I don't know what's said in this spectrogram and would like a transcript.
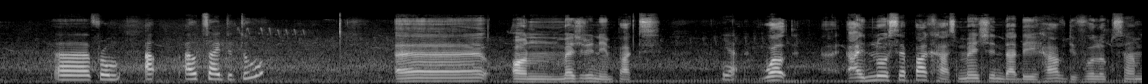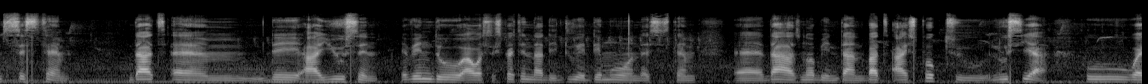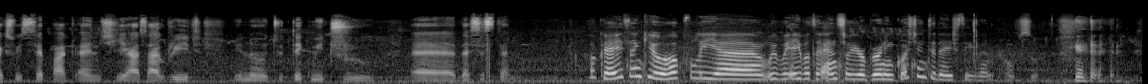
uh, from outside the tool? Uh, on measuring impact? Yeah. Well, I know SEPAC has mentioned that they have developed some system that um, they are using even though I was expecting that they do a demo on the system, uh, that has not been done. But I spoke to Lucia, who works with SEPAC, and she has agreed, you know, to take me through uh, the system. Okay, thank you. Hopefully uh, we'll be able to answer your burning question today, Stephen. Hope so.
